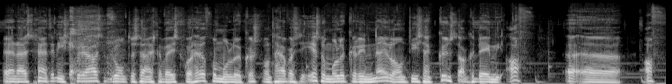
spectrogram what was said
En hij schijnt een inspiratiebron te zijn geweest voor heel veel Molukkers. Want hij was de eerste Molukker in Nederland... die zijn kunstacademie af... Uh, af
